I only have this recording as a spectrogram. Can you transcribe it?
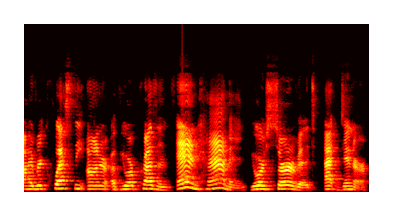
I request the honor of your presence and Haman, your servant, at dinner.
